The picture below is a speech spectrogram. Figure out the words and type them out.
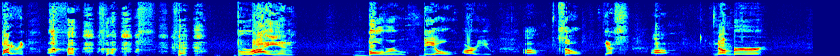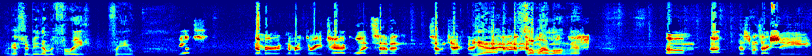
Byron. Brian Boru, B O R U. Um, so, yes. Um, number, I guess it would be number three for you. Yes number number three tack what seven? Seven tack three? Yeah somewhere along there. Um uh, this one's actually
